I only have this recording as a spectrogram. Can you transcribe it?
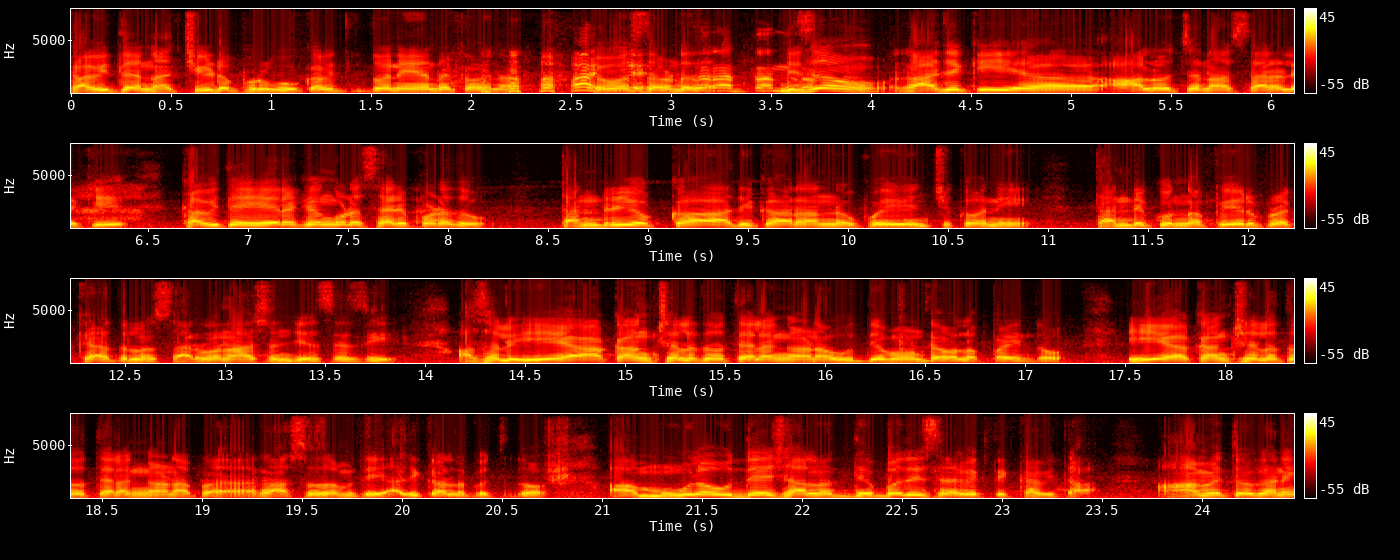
కవితనా? చీడ పురుగు కవితతోనే ఏ రకమైన వ్యవస్థ ఉంటుంది? నిజం రాజకీయ ఆలోచన సరళికి కవిత ఏ రకం కూడా సరిపడదు. తండ్రి యొక్క అధికారాన్ని ఉపయోగించుకొని తండ్రికి ఉన్న పేరు ప్రఖ్యాతులను సర్వనాశం చేసేసి అసలు ఏ ఆకాంక్షలతో తెలంగాణ ఉద్యమం డెవలప్ అయిందో ఏ ఆకాంక్షలతో తెలంగాణ రాష్ట్ర సమితి అధికారులకు వచ్చిందో ఆ మూల ఉద్దేశాలను దెబ్బతీసిన వ్యక్తి కవిత. ఆమెతో కానీ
